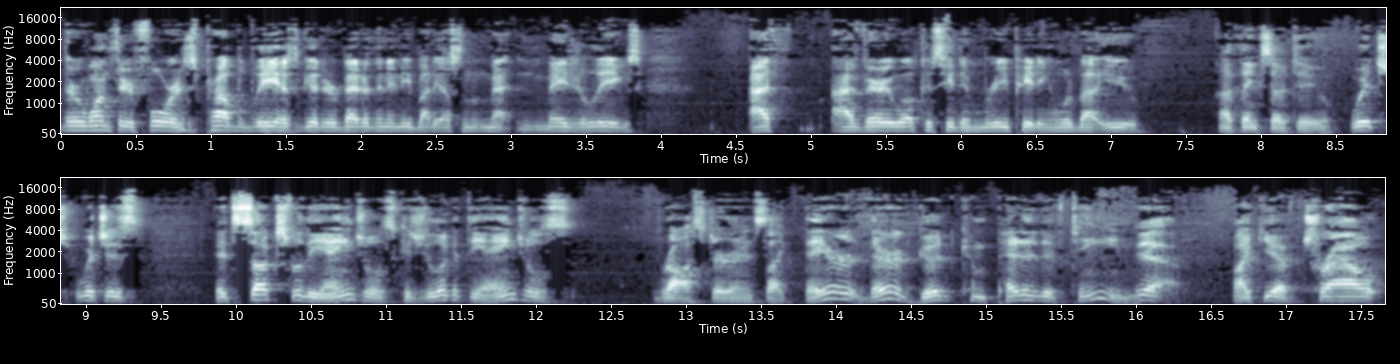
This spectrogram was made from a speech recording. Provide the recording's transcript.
their one through four is probably as good or better than anybody else in the major leagues. I I very well could see them repeating. What about you? I think so too. Which which is it sucks for the Angels because you look at the Angels roster and it's like they are they're a good competitive team. Yeah, Like you have Trout,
